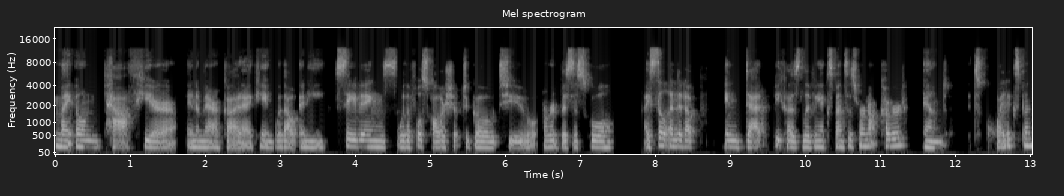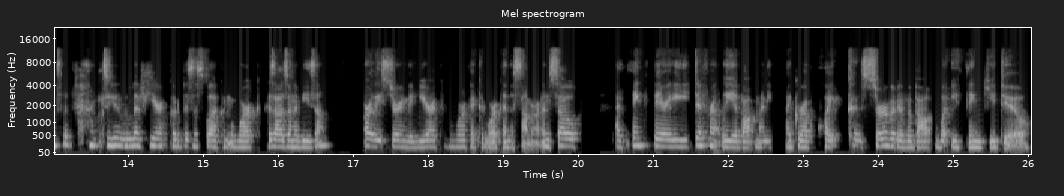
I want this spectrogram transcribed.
my own path here in America. I came without any savings with a full scholarship to go to Harvard Business School. I still ended up in debt because living expenses were not covered and it's quite expensive to live here, go to business school. I couldn't work because I was on a visa, or at least during the year I couldn't work. I could work in the summer. And so I think very differently about money. I grew up quite conservative about what you think you do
